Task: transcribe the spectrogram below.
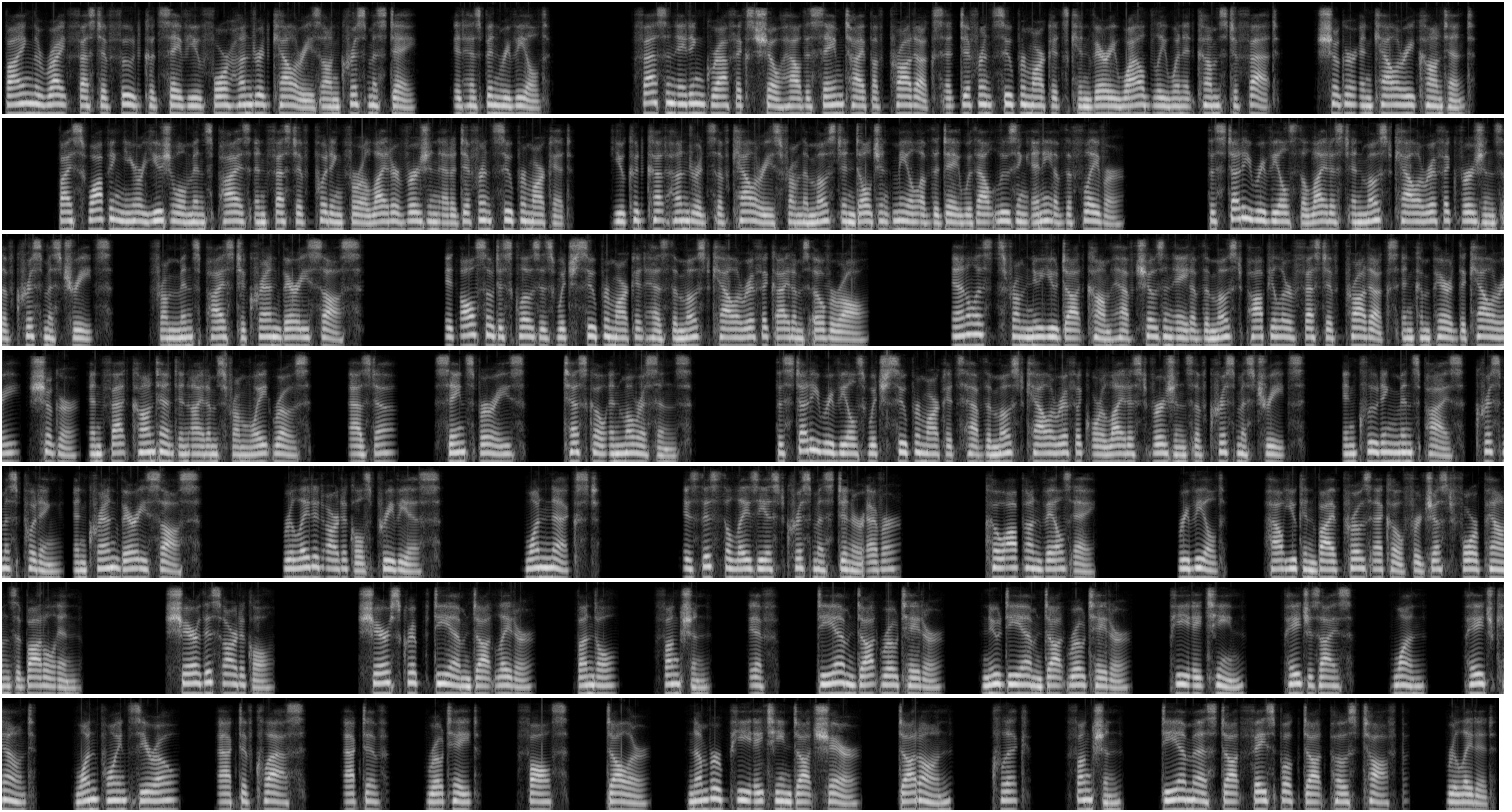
Buying the right festive food could save you 400 calories on Christmas Day, it has been revealed. Fascinating graphics show how the same type of products at different supermarkets can vary wildly when it comes to fat, sugar and calorie content. By swapping your usual mince pies and festive pudding for a lighter version at a different supermarket, you could cut hundreds of calories from the most indulgent meal of the day without losing any of the flavor. The study reveals the lightest and most calorific versions of Christmas treats, from mince pies to cranberry sauce. It also discloses which supermarket has the most calorific items overall. Analysts from NewU.com have chosen eight of the most popular festive products and compared the calorie, sugar, and fat content in items from Waitrose, Asda, Sainsbury's, Tesco and Morrisons. The study reveals which supermarkets have the most calorific or lightest versions of Christmas treats, including mince pies, Christmas pudding, and cranberry sauce. Related articles previous. 1 next. Is this the laziest Christmas dinner ever? Co-op unveils a revealed how you can buy Prosecco for just 4 pounds a bottle in. Share this article. Share script dm. Later, bundle, function, if, dm.rotator, new dm.rotator, p18, page size, 1, page count, 1.0, active class, active, rotate, false, dollar, number p18.share, dot on, click, function, dms.facebook.post top, related.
